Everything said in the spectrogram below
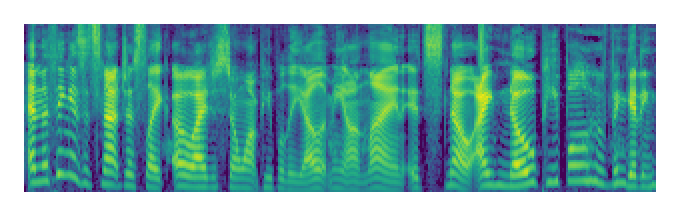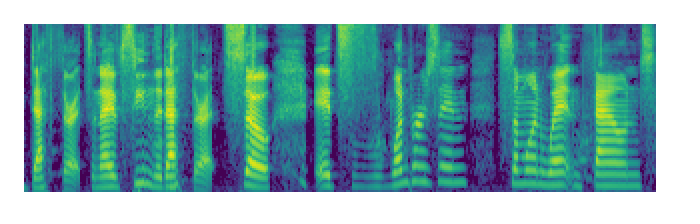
and the thing is it's not just like, oh, I just don't want people to yell at me online. It's no, I know people who've been getting death threats and I've seen the death threats. So, it's one person someone went and found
